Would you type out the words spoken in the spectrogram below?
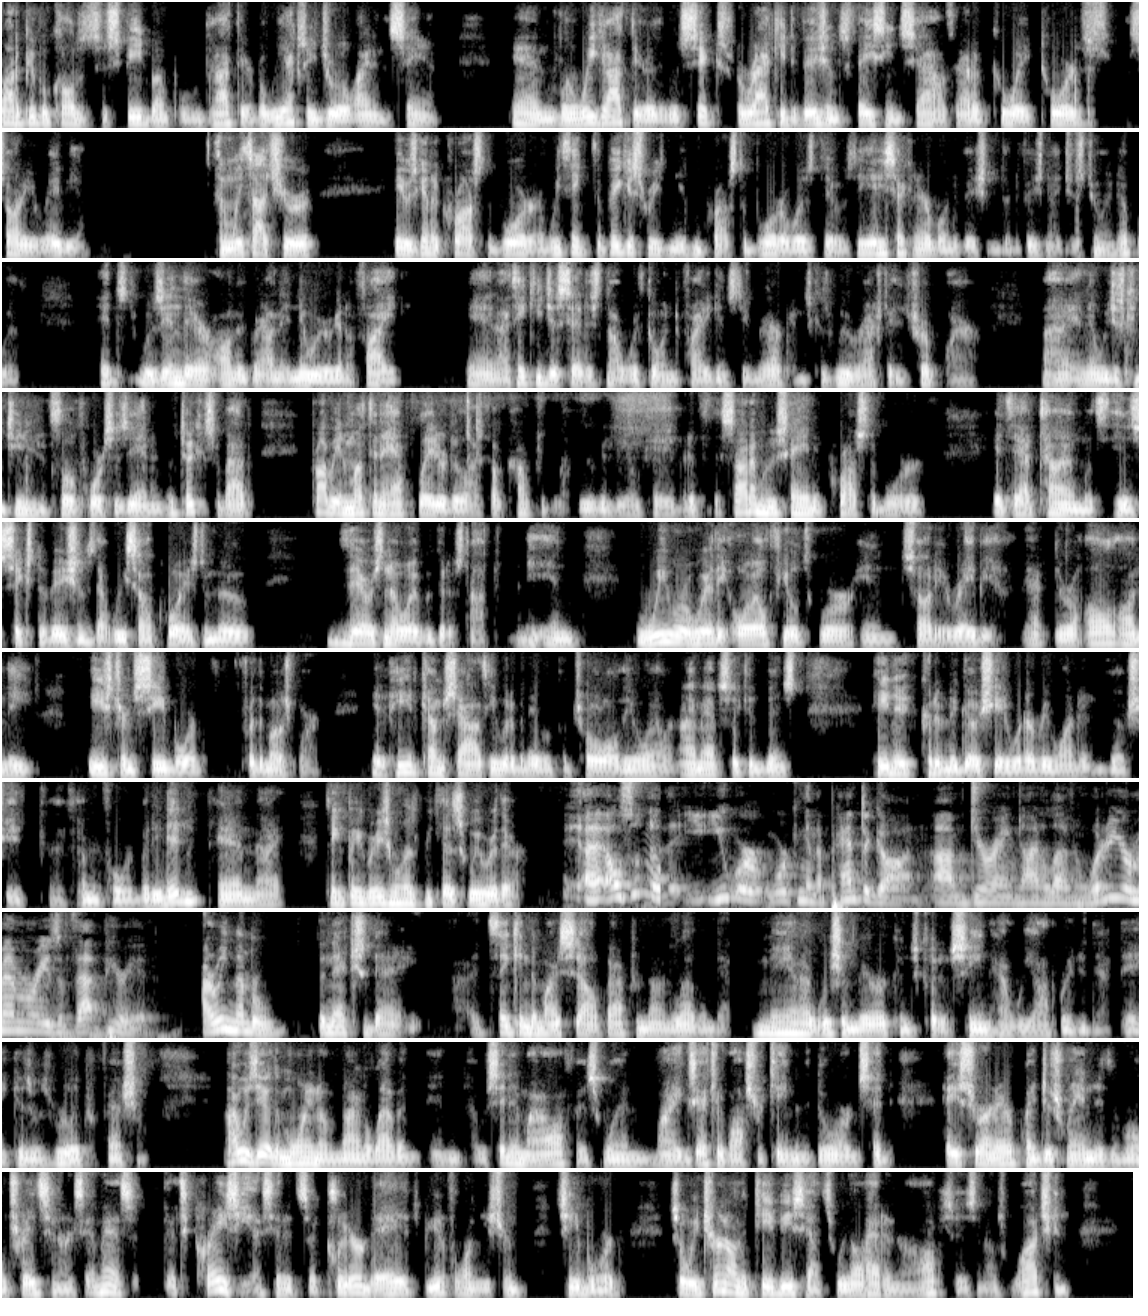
a lot of people called us a speed bump when we got there, but we actually drew a line in the sand. And when we got there, there were six Iraqi divisions facing south out of Kuwait towards Saudi Arabia. And we thought, sure, he was going to cross the border. And we think the biggest reason he didn't cross the border was there was the 82nd Airborne Division, the division I just joined up with. It was in there on the ground. They knew we were going to fight. And I think he just said it's not worth going to fight against the Americans because we were actually the tripwire. Uh, and then we just continued to flow forces in. And it took us about probably a month and a half later till I felt comfortable we were going to be okay. But if Saddam Hussein had crossed the border at that time with his six divisions that we saw poised to move, there was no way we could have stopped him. And, he, and we were where the oil fields were in Saudi Arabia. That, they're all on the eastern seaboard for the most part. If he had come south, he would have been able to control all the oil. And I'm absolutely convinced he could have negotiated whatever he wanted to negotiate uh, coming forward, but he didn't. And I think a big reason was because we were there. I also know that you were working in the Pentagon um, during 9 11. What are your memories of that period? I remember the next day thinking to myself after 9 11 that, man, I wish Americans could have seen how we operated that day because it was really professional. I was there the morning of 9 11 and I was sitting in my office when my executive officer came in the door and said, Hey, sir, an airplane just ran into the World Trade Center. I said, Man, that's crazy. I said, It's a clear day. It's beautiful on the Eastern seaboard. So we turned on the TV sets we all had in our offices and I was watching.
